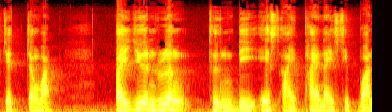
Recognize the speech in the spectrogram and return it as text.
77 จังหวัด ไปยื่นเรื่องถึง DSI ภายใน 10 วัน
